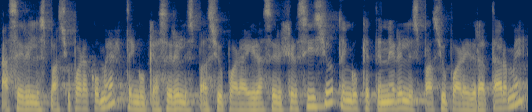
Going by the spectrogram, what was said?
hacer el espacio para comer, tengo que hacer el espacio para ir a hacer ejercicio, tengo que tener el espacio para hidratarme,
